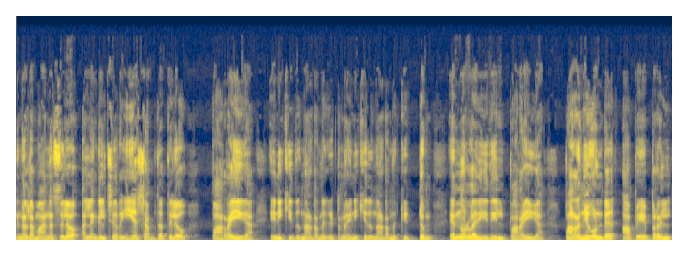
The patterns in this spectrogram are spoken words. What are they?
നിങ്ങളുടെ മനസ്സിലോ അല്ലെങ്കിൽ ചെറിയ ശബ്ദത്തിലോ പറയുക. എനിക്കിത് നടന്ന് കിട്ടണം എനിക്കിത് നടന്ന് കിട്ടും എന്നുള്ള രീതിയിൽ പറയുക. പറഞ്ഞുകൊണ്ട് ആ പേപ്പറിൽ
